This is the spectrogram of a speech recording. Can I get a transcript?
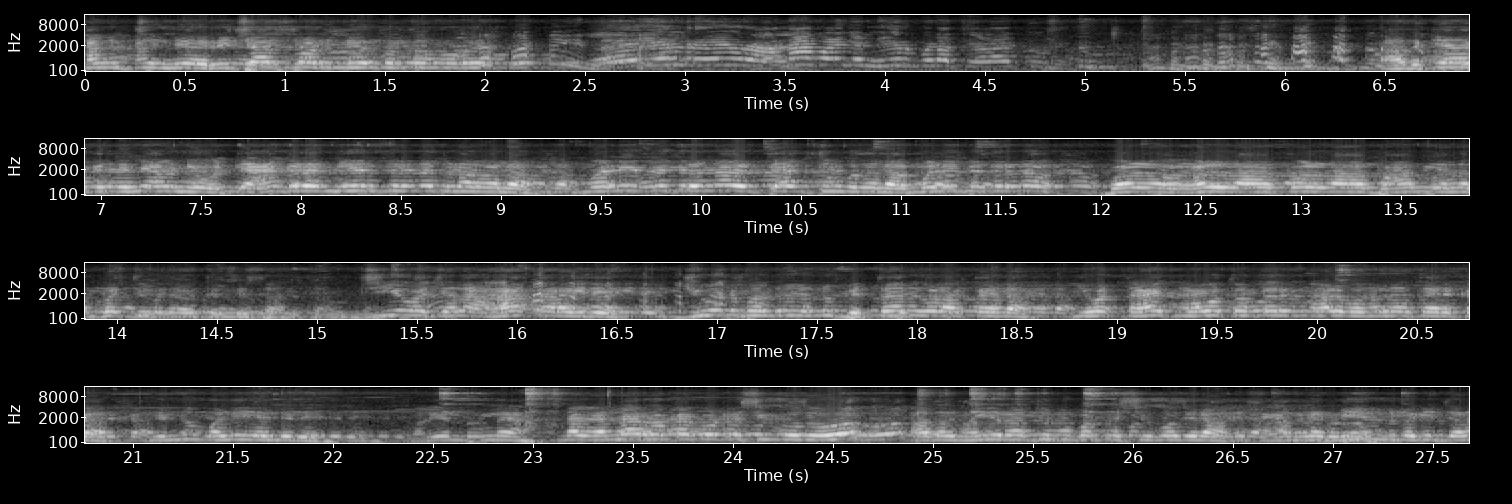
ಹಂಗ ರಿಚಾರ್ಜ್ ಮಾಡ್ರಿ ನೀರ್ ಬರ್ತಾವ ನೋಡ್ರಿ ಏ, ಇಲ್ರಿ ಇವ್ರ ಹಣಗಳಿಗೆ ನೀರ್ ಬಿಡತ್ ಹೇಳತ್ತೀವ್ರಿ ಅದಕ್ಕೆ ಆಗತ್ತೀನಿ ನೀವು ಟ್ಯಾಂಕ್ ನೀರ್ ತರನೇ ಬಿಡವಲ್ಲ. ಮಳಿ ಬಿದ್ರನ ಟ್ಯಾಂಕ್ ತುಂಬುದಲ್ಲ. ಮಳಿ ಬಿದ್ರನ ಕೊಳ್ಳ ಹಳ್ಳ ಕೊಳ್ಳ ಬಾವಿ ಎಲ್ಲ ಬಚ್ಚಿ ಬಿದ್ದಾವತ್ತಿನ ಸರ್ ಜೀವ ಜಲ ಆಕಾರ ಇದೆ. ಜೂನ್ ಬಂದ್ರೆ ಇನ್ನು ಬಿತ್ತನೆಗಳು ಆಗ್ತಾ ಇಲ್ಲ. ಇವತ್ತಾಯ್ತು ಮೂವತ್ತೊಂದು ತಾರೀಕು ನಾಳೆ ಒಂದನೇ ತಾರೀಕ. ಇನ್ನು ಮಳಿ ಎಲ್ಲಿದೆ? ನಾವೆಲ್ಲ ರೊಕ್ಕ ಕೊಟ್ರೆ ಸಿಗ್ಬೋದು. ಅದ್ರ ನೀರ ದುಡ್ಡು ಕೊಟ್ರೆ ಸಿಗೋದಿಲ್ಲ. ಅದಕ್ಕೆ ನೀರಿನ ಬಗ್ಗೆ ಜನ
